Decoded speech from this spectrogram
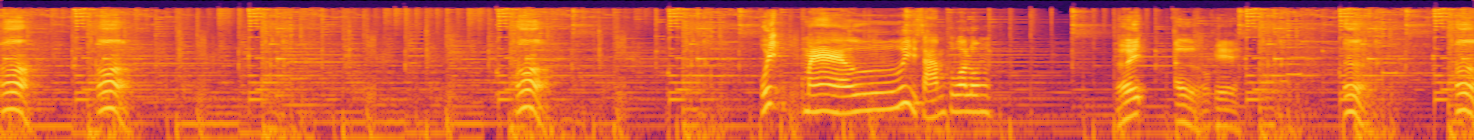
เออเออเอออุ้ยแม่เอ้ยสามตัวลง เฮ้ย เออ โอเค เออ เออ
